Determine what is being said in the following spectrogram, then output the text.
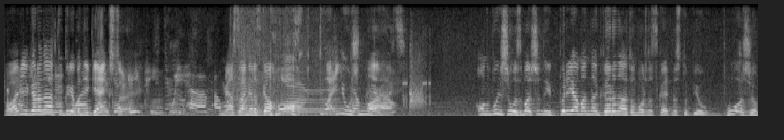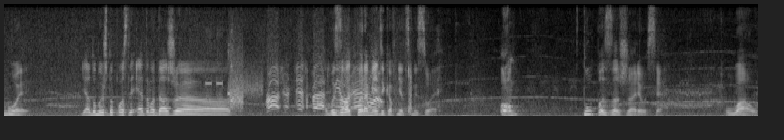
Лови гранатку, гребаный гангстер. У меня с вами разговор... Ох, твою ж мать! Он вышел из машины и прямо на гранату, можно сказать, наступил. Боже мой. Я думаю, что после этого даже вызывать парамедиков нет смысла. Он тупо зажарился. Вау.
